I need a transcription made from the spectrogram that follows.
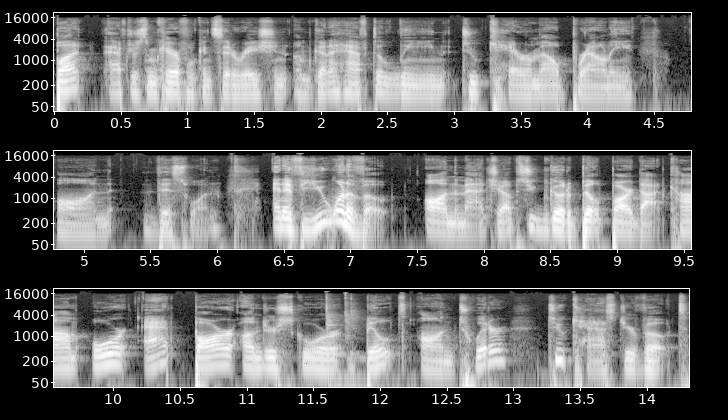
But after some careful consideration, I'm going to have to lean to caramel brownie on this one. And if you want to vote on the matchups, you can go to builtbar.com or at bar underscore built on Twitter to cast your vote.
